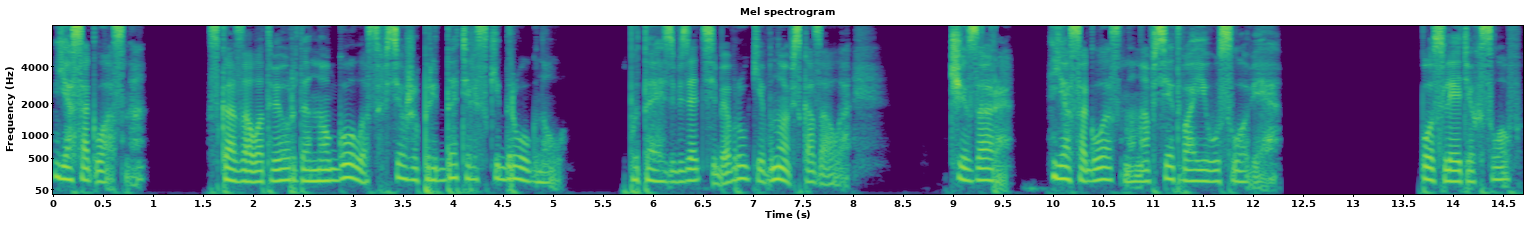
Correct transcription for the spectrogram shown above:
«Я согласна», — сказала твердо, но голос все же предательски дрогнул. Пытаясь взять себя в руки, вновь сказала. «Чезаре, я согласна на все твои условия». После этих слов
